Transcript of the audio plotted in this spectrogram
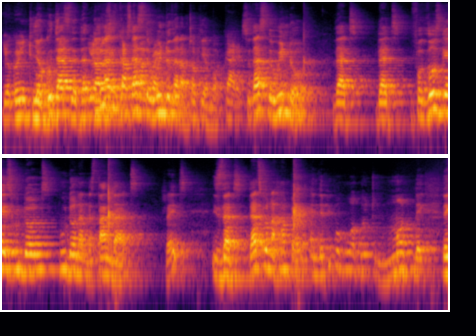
you're going to you're good. That's the, that, You're that's, that's, the window that i'm talking about. Got it. so that's the window that that for those guys who don't who don't understand that right is that that's going to happen and the people who are going to mod the the,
